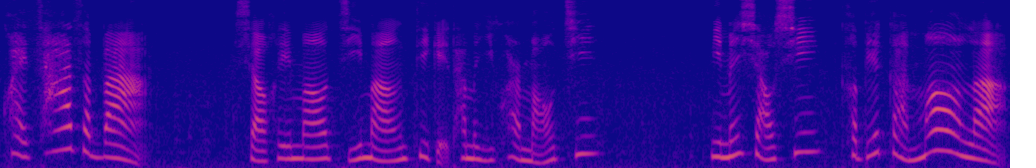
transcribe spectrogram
快擦擦吧！小黑猫急忙递给他们一块毛巾，你们小心，可别感冒了。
